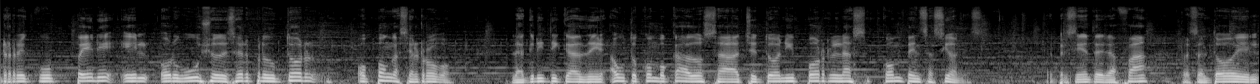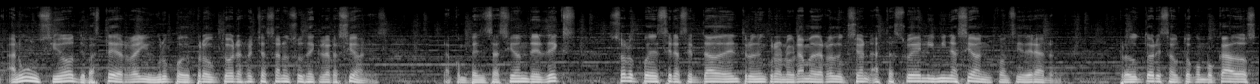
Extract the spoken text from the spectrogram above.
Recupere el orgullo de ser productor o póngase al robo. La crítica de autoconvocados a Chetoni por las compensaciones. El presidente de la FA resaltó el anuncio de Basterra y un grupo de productores rechazaron sus declaraciones. La compensación de DEX solo puede ser aceptada dentro de un cronograma de reducción hasta su eliminación, consideraron. productores autoconvocados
